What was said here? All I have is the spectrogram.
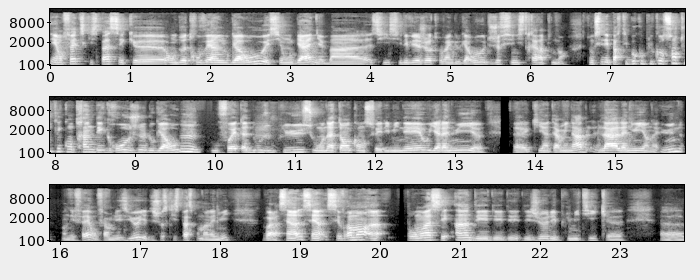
et, en fait, ce qui se passe, c'est qu'on doit trouver un loup-garou, et si on gagne, ben, si, les villageois trouvent un loup-garou, le jeu finit très rapidement. Donc, c'est des parties beaucoup plus courtes, sans toutes les contraintes des gros jeux loup-garou, mm. où il faut être à 12 ou plus, où on attend quand on se fait éliminer, où il y a la nuit euh, euh, qui est interminable. Là, la nuit, il y en a une, en effet, on ferme les yeux, il y a des choses qui se passent pendant la nuit. Voilà, c'est vraiment, pour moi, c'est un des, des, jeux les plus mythiques euh,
